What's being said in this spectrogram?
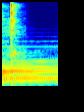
you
